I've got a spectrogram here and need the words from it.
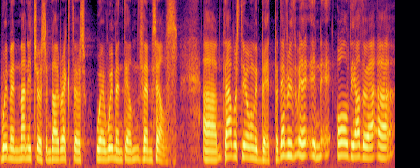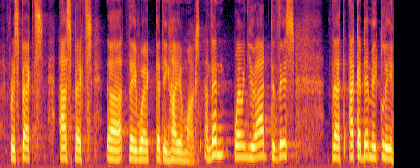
women managers and directors were women themselves. Um, that was the only bit, but in all the other uh, respects, aspects, they were getting higher marks. And then when you add to this, that academically,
